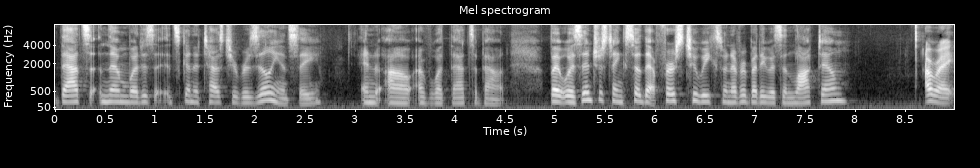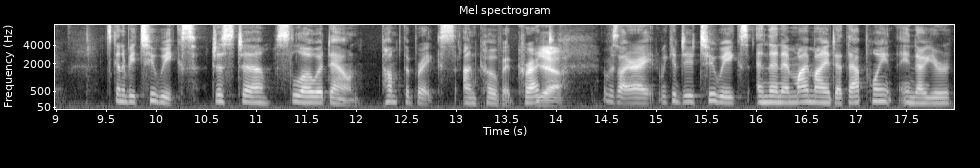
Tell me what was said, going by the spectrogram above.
that's and then what is it? It's going to test your resiliency and uh, of what that's about. But it was interesting. So that first two weeks when everybody was in lockdown, all right, it's going to be two weeks just to slow it down, pump the brakes on COVID. Correct? Yeah. It was all right. We could do two weeks, and then in my mind, at that point, you know, you're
